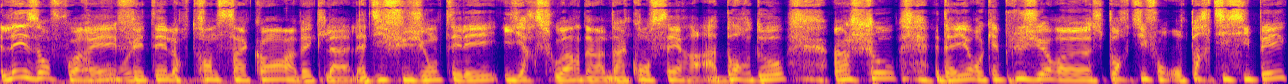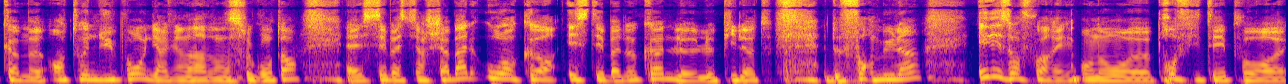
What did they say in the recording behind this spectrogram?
les Enfoirés fêtaient leurs 35 ans avec la, la diffusion télé hier soir d'un concert à, à Bordeaux. Un show d'ailleurs auquel plusieurs euh, sportifs ont, ont participé, comme Antoine Dupont, on y reviendra dans un second temps, euh, Sébastien Chabal ou encore Esteban Ocon, le, le pilote de Formule 1. Et les Enfoirés en ont euh, profité pour euh,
